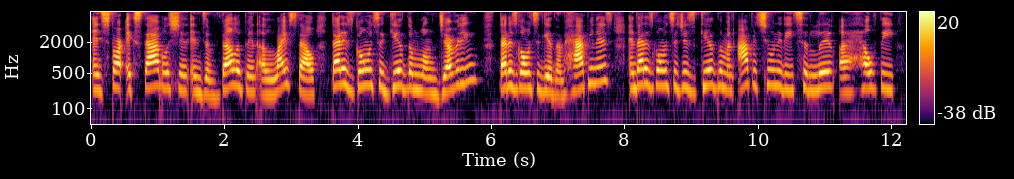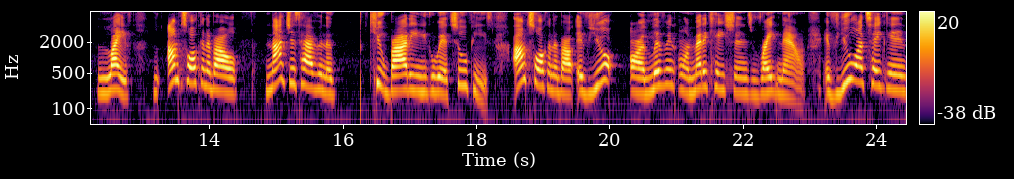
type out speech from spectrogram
and start establishing and developing a lifestyle that is going to give them longevity, that is going to give them happiness, and that is going to just give them an opportunity to live a healthy life. I'm talking about not just having a cute body and you can wear a two piece. I'm talking about if you're are living on medications right now, if you are taking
